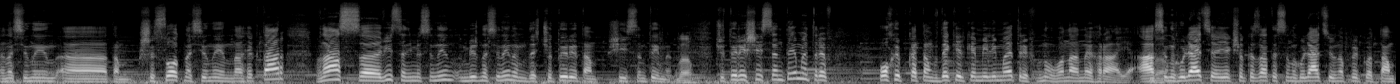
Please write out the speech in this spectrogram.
насінин, е, там 600 насінин на гектар, в нас е, відстань між насінинами десь 4-6 см. Да. 4-6 сантиметрів. Похибка там в декілька міліметрів, ну вона не грає. А Да. сингуляція, якщо казати сингуляцію, наприклад, там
